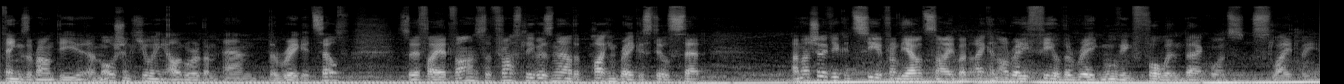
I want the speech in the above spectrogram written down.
things around the uh, motion cueing algorithm and the rig itself. So if I advance the thrust levers now, the parking brake is still set. I'm not sure if you can see it from the outside, but I can already feel the rig moving forward and backwards slightly.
